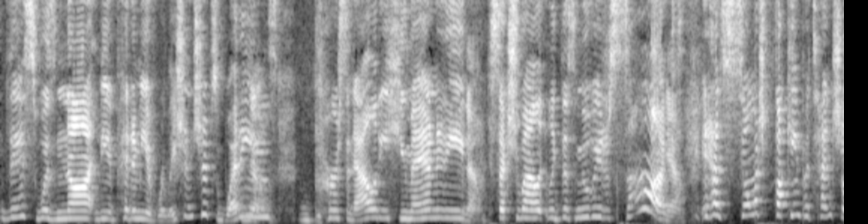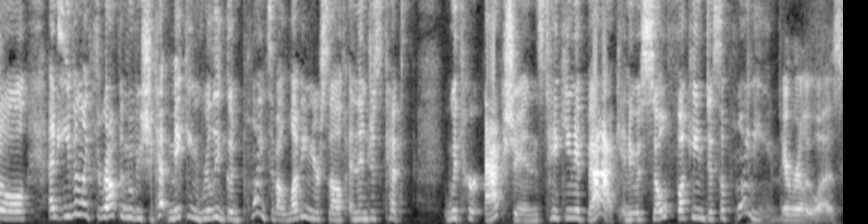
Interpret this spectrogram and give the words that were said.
this was not the epitome of relationships, weddings, personality, humanity, No. sexuality. Like this movie just sucked. Yeah. It has so much fucking potential. And even like throughout the movie, she kept making really good points about loving yourself and then just kept with her actions taking it back and it was so fucking disappointing. It really was.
